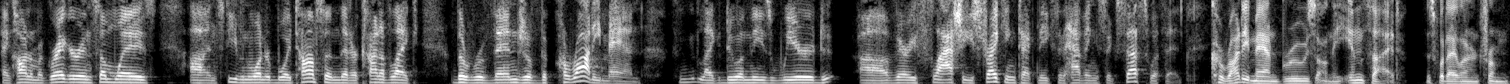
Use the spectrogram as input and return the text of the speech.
and Conor McGregor in some ways, uh, and Stephen Wonderboy Thompson that are kind of like the revenge of the karate man, like doing these weird uh, very flashy striking techniques and having success with it. Karate Man brews on the inside is what I learned from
